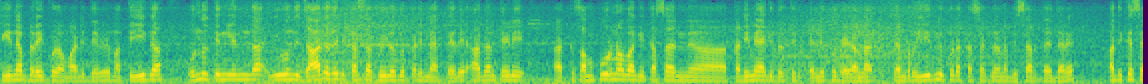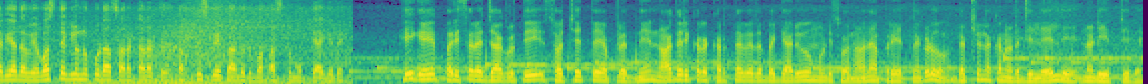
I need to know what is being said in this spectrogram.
ಕ್ಲೀನಪ್ ಡ್ರೈವ್ ಕೂಡ ಮಾಡಿದ್ದೇವೆ. ಮತ್ತೆ ಈಗ ಒಂದು ತಿಂಗಳಿಂದ ಈ ಒಂದು ಜಾಗದಲ್ಲಿ ಕಸ ಬೀಳೋದು ಕಡಿಮೆ ಆಗ್ತಾ ಇದೆ. ಹಾಗಂತೇಳಿ ಸಂಪೂರ್ಣವಾಗಿ ಕಸ ಕಡಿಮೆ ಆಗಿದೆ ಅಂತ ಎಲ್ಲಿಗೂ ಹೇಳಲ್ಲ. ಜನರು ಈಗಲೂ ಕೂಡ ಕಸಗಳನ್ನು ಬಿಸಾಡ್ತಾ ಇದ್ದಾರೆ. ಅದಕ್ಕೆ ಸರಿಯಾದ ವ್ಯವಸ್ಥೆಗಳನ್ನು ಕೂಡ ಸರ್ಕಾರ ತಪ್ಪಿಸಬೇಕಾಗೋದು ಬಹಳಷ್ಟು ಮುಖ್ಯ ಆಗಿದೆ. ಹೀಗೆ ಪರಿಸರ ಜಾಗೃತಿ, ಸ್ವಚ್ಛತೆಯ ಪ್ರಜ್ಞೆ, ನಾಗರಿಕರ ಕರ್ತವ್ಯದ ಬಗ್ಗೆ ಅರಿವು ಮೂಡಿಸುವ ನಾನಾ ಪ್ರಯತ್ನಗಳು ದಕ್ಷಿಣ ಕನ್ನಡ ಜಿಲ್ಲೆಯಲ್ಲಿ ನಡೆಯುತ್ತಿವೆ.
